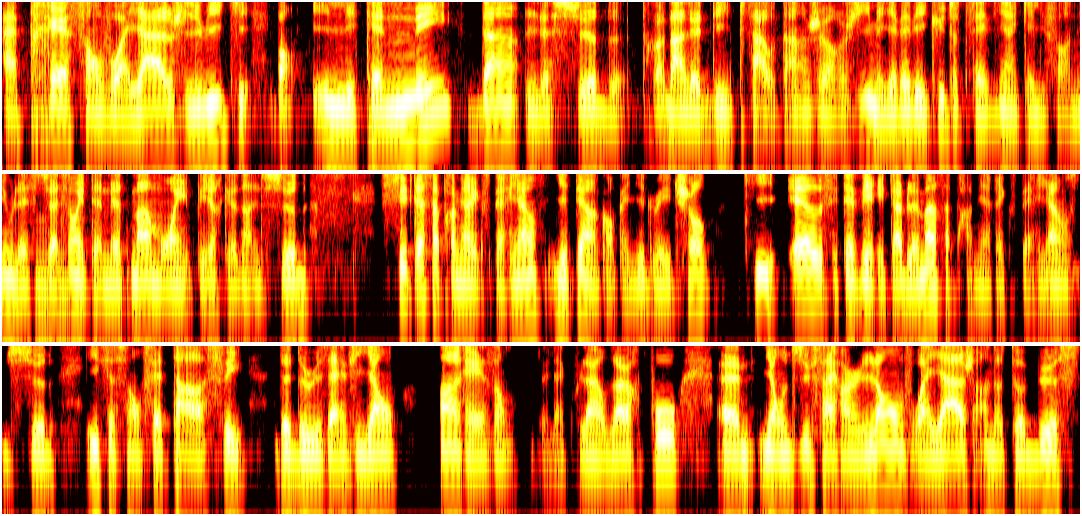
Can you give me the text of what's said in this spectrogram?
après son voyage. Lui qui, bon, il était né dans le sud, dans le Deep South, en Georgie, mais il avait vécu toute sa vie en Californie où la situation mhm. était nettement moins pire que dans le sud. C'était sa première expérience. Il était en compagnie de Rachel qui, elle, c'était véritablement sa première expérience du Sud. Ils se sont fait tasser de deux avions en raison de la couleur de leur peau. Euh, ils ont dû faire un long voyage en autobus.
